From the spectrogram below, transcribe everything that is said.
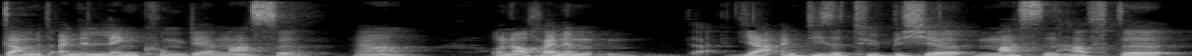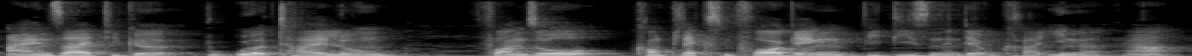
damit eine Lenkung der Masse, ja, und auch eine, ja, diese typische massenhafte, einseitige Beurteilung von so komplexen Vorgängen wie diesen in der Ukraine. Ja.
